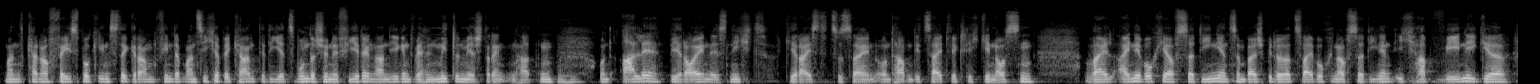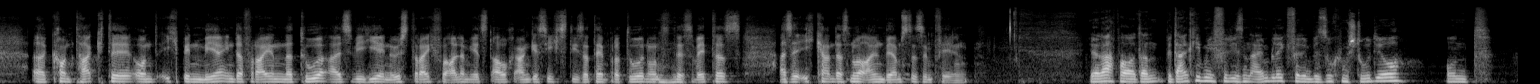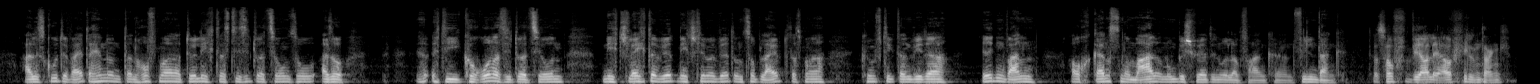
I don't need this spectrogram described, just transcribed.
Man kann auf Facebook, Instagram findet man sicher Bekannte, die jetzt wunderschöne Ferien an irgendwelchen Mittelmeerstränden hatten mhm. und alle bereuen es nicht, gereist zu sein und haben die Zeit wirklich genossen, weil eine Woche auf Sardinien zum Beispiel oder zwei Wochen auf Sardinien, ich habe weniger äh, Kontakte und ich bin mehr in der freien Natur als wir hier in Österreich, vor allem jetzt auch angesichts dieser Temperaturen und mhm. des Wetters. Also ich kann das nur allen wärmstens empfehlen. Ja, Nachbauer, dann bedanke ich mich für diesen Einblick, für den Besuch im Studio und alles Gute weiterhin. Und dann hoffen wir natürlich, dass die Situation so, also die Corona-Situation nicht schlechter wird, nicht schlimmer wird und so bleibt, dass wir künftig dann wieder irgendwann auch ganz normal und unbeschwert in Urlaub fahren können. Vielen Dank. Das hoffen wir alle auch. Vielen Dank.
